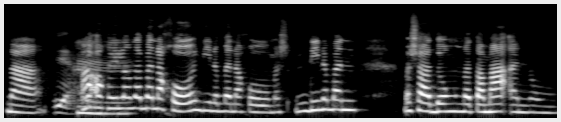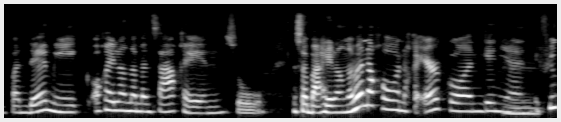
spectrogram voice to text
na Yeah. ah, Mm. okay lang naman ako, hindi naman ako, mas- hindi naman masyadong natamaan nung pandemic, okay lang naman sa akin. So, nasa bahay lang naman ako, naka-aircon, ganyan. Mm. If you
